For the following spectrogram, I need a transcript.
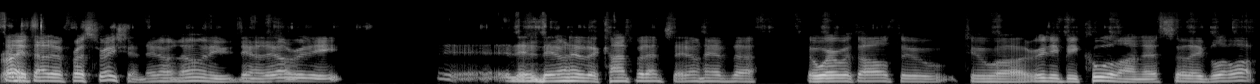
Right. And it's out of frustration. They don't know any. You know, they don't really. They, they don't have the confidence. They don't have the the wherewithal to to uh, really be cool on this, so they blow up.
